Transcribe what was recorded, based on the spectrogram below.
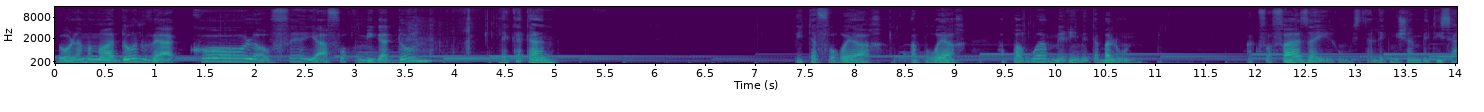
בעולם המועדון, והכל האופה יהפוך מגדול לקטן. פיט הפורח, הפורח, הפרוע מרים את הבלון. הכפפה הזעיר ומסתלק משם בטיסה.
